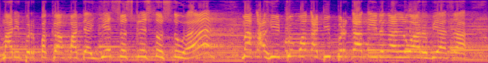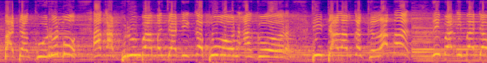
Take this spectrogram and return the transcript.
Mari berpegang pada Yesus Kristus Tuhan, maka hidupmu akan diberkati dengan luar biasa. Pada gurunmu akan berubah menjadi kebun anggur. Di dalam kegelapan tiba-tiba ada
